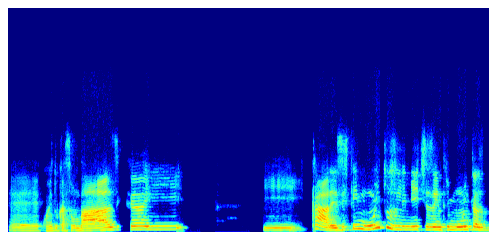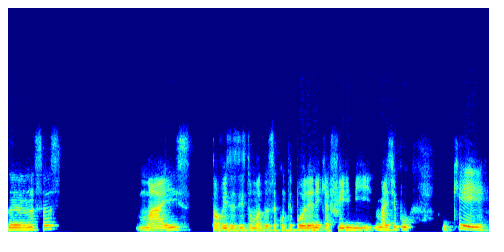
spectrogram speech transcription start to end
é, com a educação básica e, e, cara, existem muitos limites entre muitas danças, mas talvez exista uma dança contemporânea que afirme, mas tipo, o que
